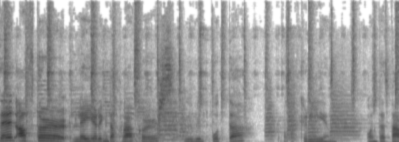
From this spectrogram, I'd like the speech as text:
Then after layering the crackers, we will put the cream on the top.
